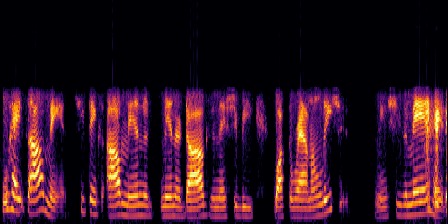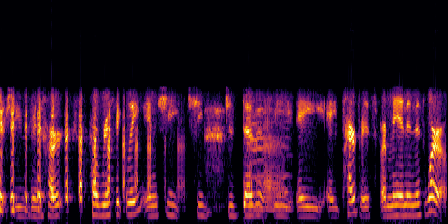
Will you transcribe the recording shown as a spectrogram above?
who hates all men. She thinks all men are men are dogs and they should be walked around on leashes. I mean, she's a man hater. She's been hurt horrifically, and she she just doesn't see ah. a a purpose for men in this world.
